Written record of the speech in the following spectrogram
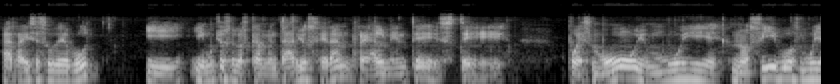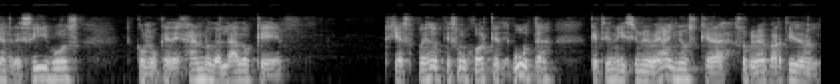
a raíz de su debut y, y, muchos de los comentarios eran realmente, este, pues muy, muy nocivos, muy agresivos, como que dejando de lado que que es, que es un jugador que debuta, que tiene 19 años, que era su primer partido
